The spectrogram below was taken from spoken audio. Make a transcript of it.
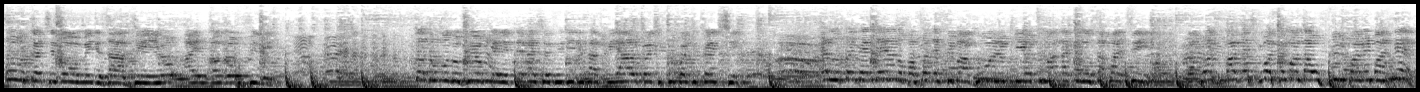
O Cantinu me desafiou, aí mandou o Felipe. Todo mundo viu que ele teve a chance de desafiar, o Cante ficou de cantinho. Eu não tô entendendo foi desse bagulho que eu te mando aqui no sapatinho. Da próxima vez que você mandar o filho pra me bater,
